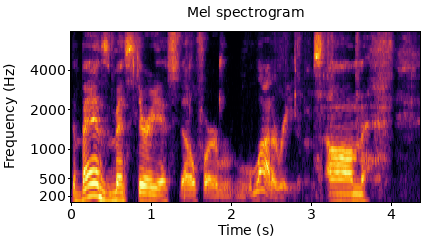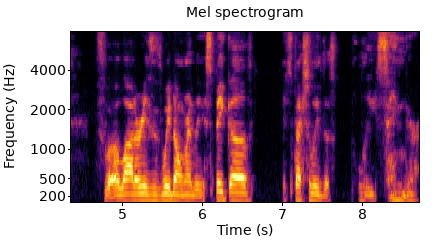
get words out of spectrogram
The band's mysterious though for a lot of reasons. Um, for a lot of reasons we don't really speak of, especially the lead singer.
